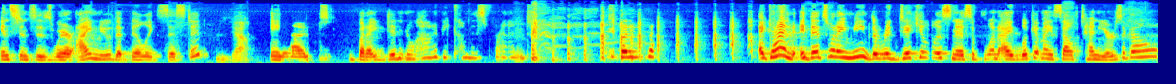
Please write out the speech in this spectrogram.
instances where I knew that Bill existed, yeah. and but I didn't know how to become his friend. because again it- that's what i mean the ridiculousness of when i look at myself 10 years ago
